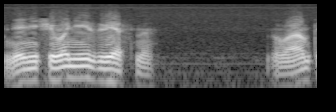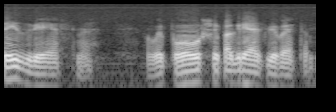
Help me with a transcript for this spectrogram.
«Мне ничего не известно». «Вам-то известно. Вы по уши погрязли в этом.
